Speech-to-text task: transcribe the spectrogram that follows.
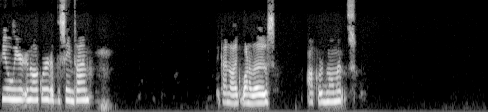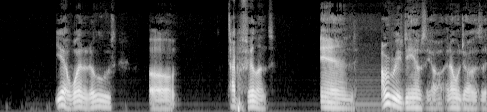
feel weird and awkward at the same time. Kind of like one of those awkward moments. Yeah, one of those uh type of feelings. And I'm gonna read DMs to y'all, and I want y'all to see.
